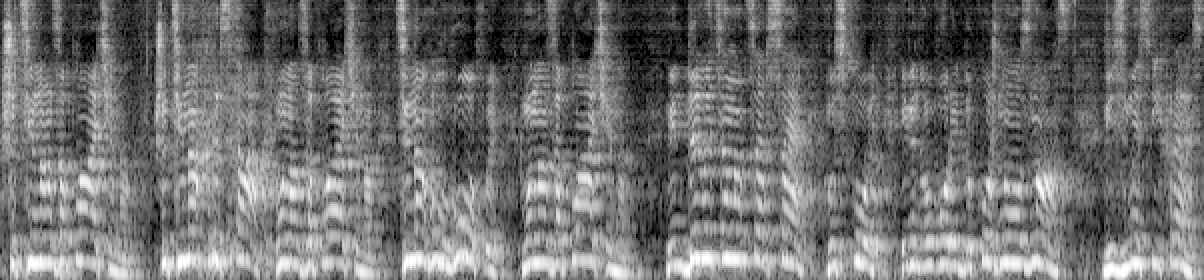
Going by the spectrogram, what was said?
що ціна заплачена, що ціна Христа вона заплачена, ціна Голгофи вона заплачена. Він дивиться на це все, Господь, і Він говорить до кожного з нас: візьми свій хрест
